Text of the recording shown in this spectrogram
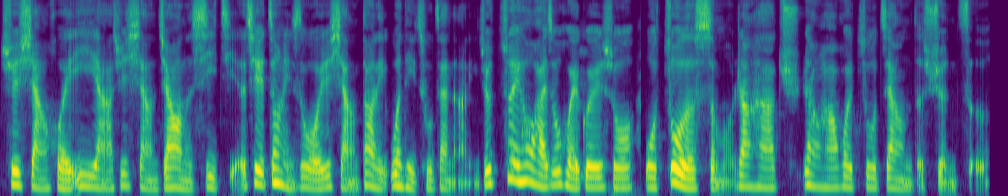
去想回忆啊，去想交往的细节，而且重点是，我去想到底问题出在哪里，就最后还是回归说我做了什么让他去，让他会做这样的选择，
